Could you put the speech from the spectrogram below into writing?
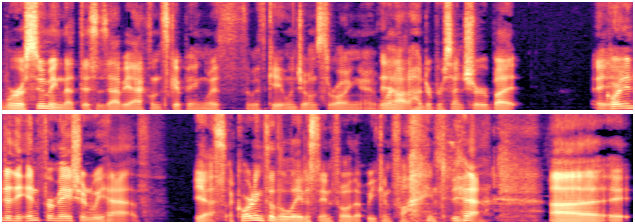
we're assuming that this is Abby Ackland skipping with with Kaitlyn Jones throwing. Uh, Yeah. We're not 100 percent sure, but uh, According to the information we have. yes, according to the latest info that we can find, Yeah. uh, it-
